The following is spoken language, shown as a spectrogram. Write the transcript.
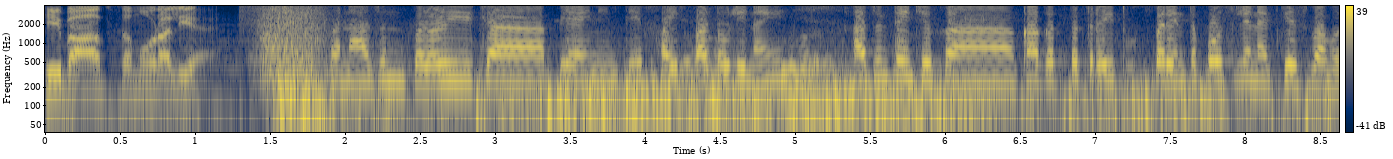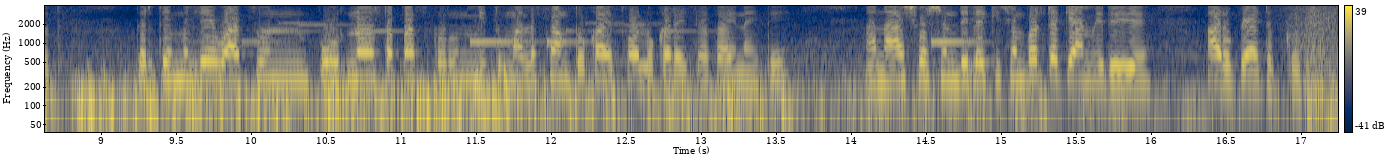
ही बाब समोर आली आहे. पण अजून परळीच्या पीआयनी ते फाईल पाठवली नाही. अजून त्यांचे का कागदपत्र इथपर्यंत पोहोचले नाहीत केसबाबत तर ते म्हणले वाचून पूर्ण तपास करून मी तुम्हाला सांगतो काय फॉलो करायचं काय नाही ते. आणि आश्वासन दिलं की शंभर टक्के आम्ही रे- आरोपी अटक करू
